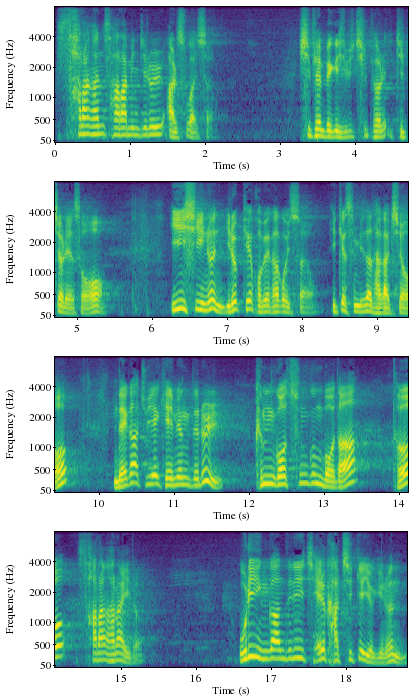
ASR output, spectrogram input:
사랑한 사람인지를 알 수가 있어요. 시편 127편 뒷절에서 이 시인은 이렇게 고백하고 있어요. 읽겠습니다. 다 같이요. 내가 주의 계명들을 금고 순금보다 더 사랑하나이다. 우리 인간들이 제일 가치 있게 여기는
